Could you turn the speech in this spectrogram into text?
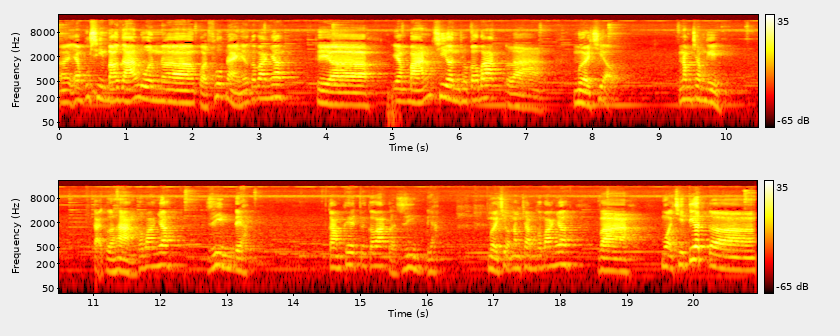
uh, em cũng xin báo giá luôn uh, quả súp này nhé các bác nhé thì uh, em bán tri ân cho các bác là 10 triệu 500 nghìn tại cửa hàng các bác nhé zin đẹp. Cam kết với các bác là zin đẹp. 10 triệu 500 các bác nhé và mọi chi tiết uh,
